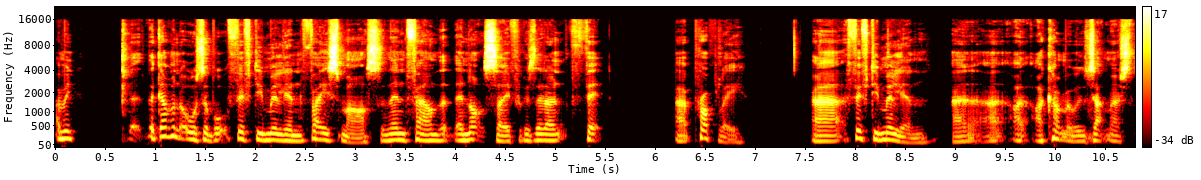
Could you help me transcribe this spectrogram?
I mean, the, the government also bought 50 million face masks and then found that they're not safe because they don't fit uh, properly. Uh, 50 million. Uh, I, I, can't remember exactly, much,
